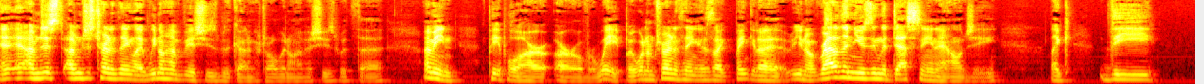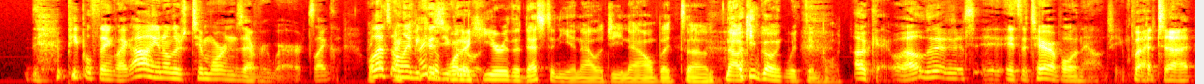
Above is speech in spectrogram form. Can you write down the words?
And, and I'm just I'm just trying to think like we don't have issues with gun control. We don't have issues with uh, I mean people are are overweight, but what I'm trying to think is like make it a you know rather than using the Destiny analogy, like the people think like oh you know there's Tim Hortons everywhere. It's like well that's only I because you want to hear the Destiny analogy now, but um, no, keep going with Tim Hortons. Okay, well, it's it's a terrible analogy, but uh,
